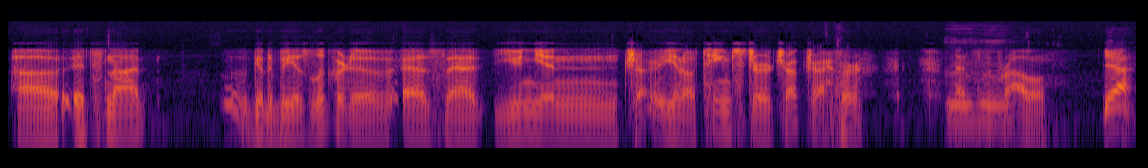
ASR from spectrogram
Uh, it's not going to be as lucrative as that union, you know, Teamster truck driver. That's mm-hmm. the problem. Yeah,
